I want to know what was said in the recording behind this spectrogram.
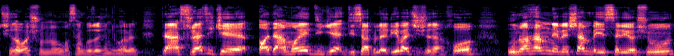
کتاباشون مثلا گذاشتن تو Bible. در صورتی که آدمای دیگه disciple دیگه بچی شدن خب. اونا هم نوشتن به یه سریاشون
